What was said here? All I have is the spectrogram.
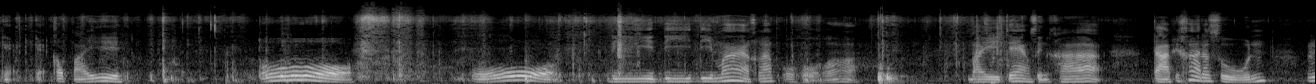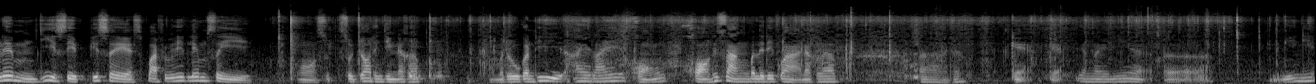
แกะแกะเข้าไป โอ้โอ้ดีดีดีมากครับ โอ้โห ใบแจ้งสินค้า ดาบพิฆาตอสูรเล่ม 20 พิเศษสปาร์ฟิลิตเล่ม 4 อ๋อสุดสุดยอดจริง ๆ นะครับ มาดูกันที่ไฮไลท์ของของที่สั่งไปเลยดีกว่านะครับ อ่านะแกะแกะยังไงเนี่ย เอ่ออย่างนี้อย่างนี้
